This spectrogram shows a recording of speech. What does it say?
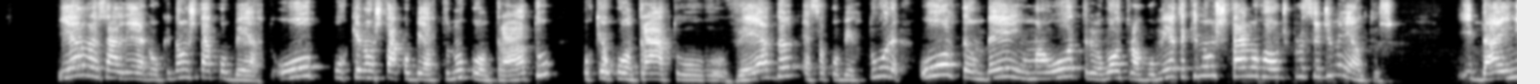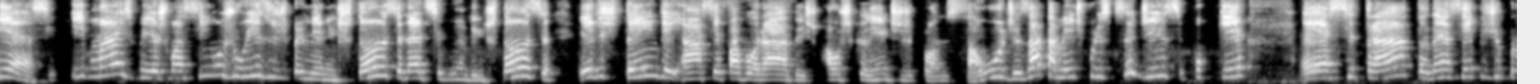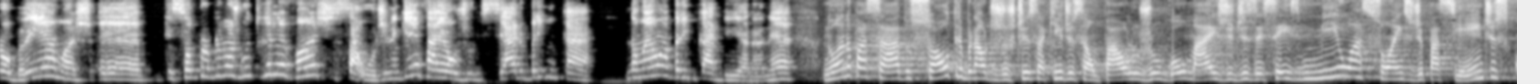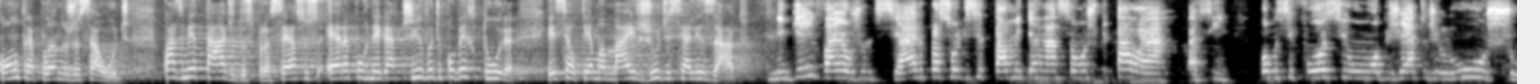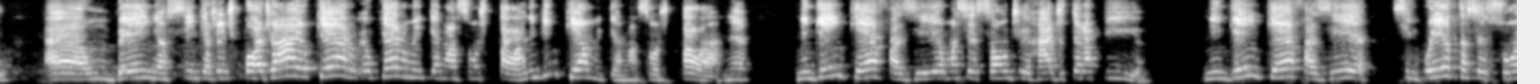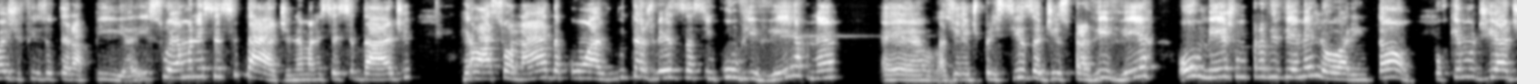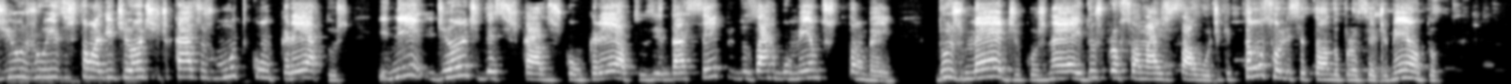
E elas alegam que não está coberto ou porque não está coberto no contrato, porque o contrato veda essa cobertura, ou também uma outra, um outro argumento é que não está no rol de procedimentos e da ANS. E mais mesmo assim, os juízes de primeira instância, né, de segunda instância, eles tendem a ser favoráveis aos clientes de plano de saúde, exatamente por isso que você disse, porque é, se trata né, sempre de problemas é, que são problemas muito relevantes de saúde. Ninguém vai ao judiciário brincar. Não é uma brincadeira, né? No ano passado, só o Tribunal de Justiça aqui de São Paulo julgou mais de 16 mil ações de pacientes contra planos de saúde. Quase metade dos processos era por negativa de cobertura. Esse é o tema mais judicializado. Ninguém vai ao judiciário para solicitar uma internação hospitalar. Assim, como se fosse um objeto de luxo, é, um bem assim que a gente pode, ah, eu quero, eu quero uma internação hospitalar. Ninguém quer uma internação hospitalar, né? Ninguém quer fazer uma sessão de radioterapia. Ninguém quer fazer 50 sessões de fisioterapia. Isso é uma necessidade, né? Uma necessidade relacionada com a, muitas vezes assim conviver, né? É, a gente precisa disso para viver, ou mesmo para viver melhor. Então, porque no dia a dia os juízes estão ali diante de casos muito concretos e diante desses casos concretos e dá sempre dos argumentos também dos médicos, né, e dos profissionais de saúde que estão solicitando o procedimento,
